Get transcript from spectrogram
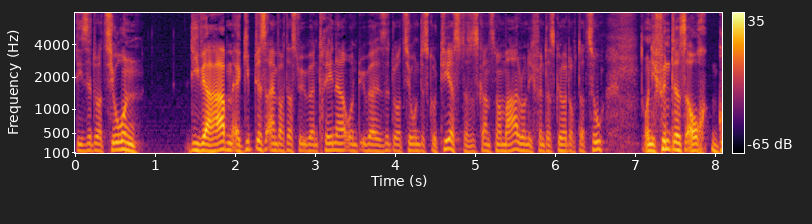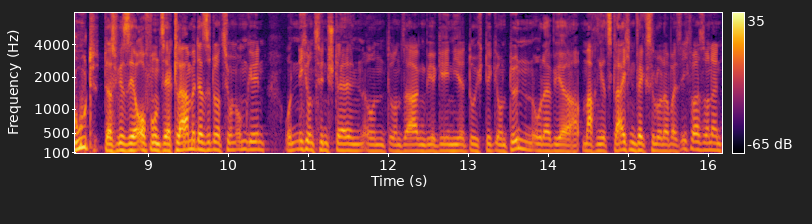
die Situation die wir haben, ergibt es einfach, dass du über einen Trainer und über Situationen diskutierst. Das ist ganz normal und ich finde, das gehört auch dazu. Und ich finde es auch gut, dass wir sehr offen und sehr klar mit der Situation umgehen und nicht uns hinstellen und, und sagen, wir gehen hier durch dick und dünn oder wir machen jetzt gleich einen Wechsel oder weiß ich was, sondern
